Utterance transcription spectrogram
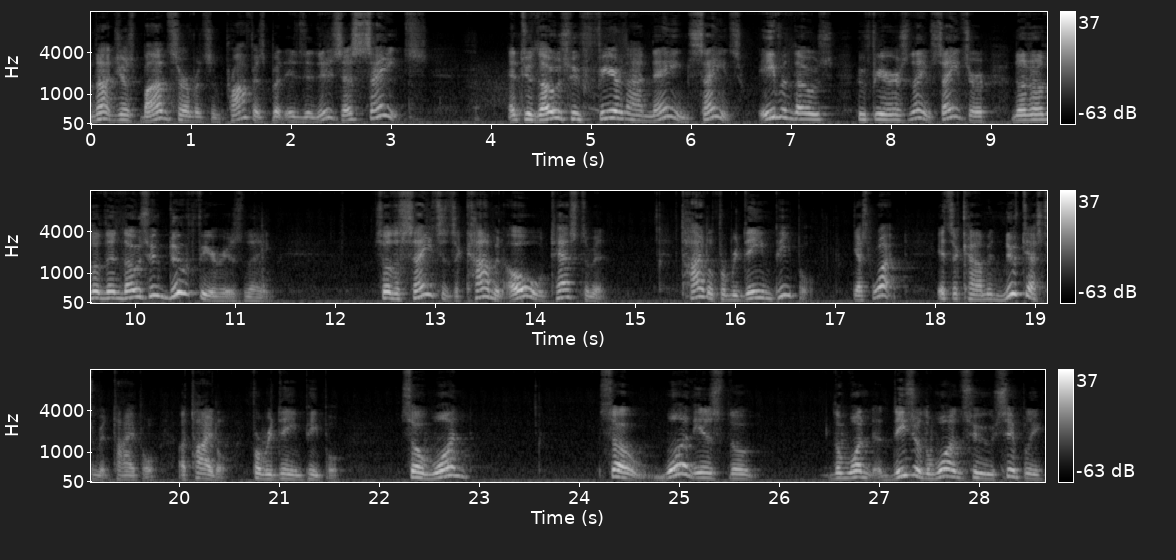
not just bondservants and prophets, but it, it says saints. And to those who fear thy name, saints, even those who fear his name. Saints are none other than those who do fear his name. So the saints is a common Old Testament title for redeemed people. Guess what? It's a common New Testament title, a title for redeemed people. So one so one is the the one these are the ones who simply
